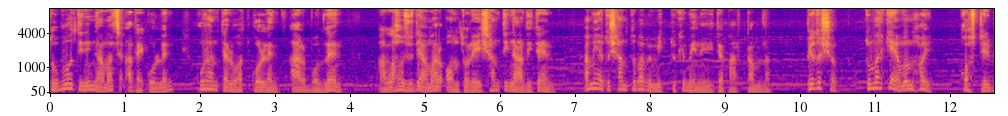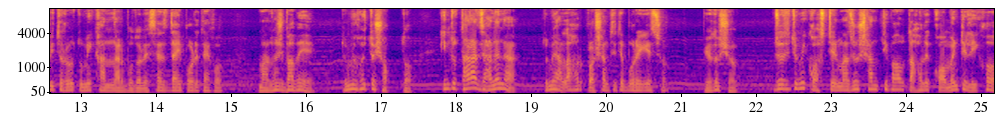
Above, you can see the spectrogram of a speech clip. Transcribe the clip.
তবুও তিনি নামাজ আদায় করলেন, কোরআন তেলোয়াত করলেন আর বললেন, আল্লাহ যদি আমার অন্তরে এই শান্তি না দিতেন, আমি এত শান্তভাবে মৃত্যুকে মেনে নিতে পারতাম না। প্রিয় দর্শক, তোমার কি এমন হয়? কষ্টের ভিতরেও তুমি কান্নার বদলে সেজদায় পড়ে থাকো। মানুষ ভাবে, তুমি হয়তো শক্ত, কিন্তু তারা জানে না তুমি আল্লাহর প্রশান্তিতে পড়ে গেছো। প্রিয় দর্শক, যদি তুমি কষ্টের মাঝেও শান্তি পাও, তাহলে কমেন্টে লিখো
